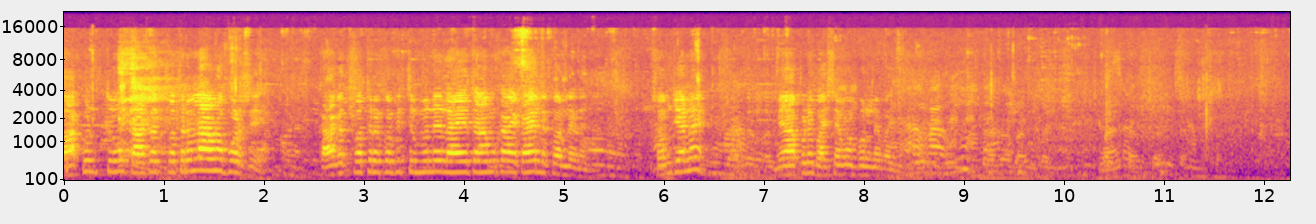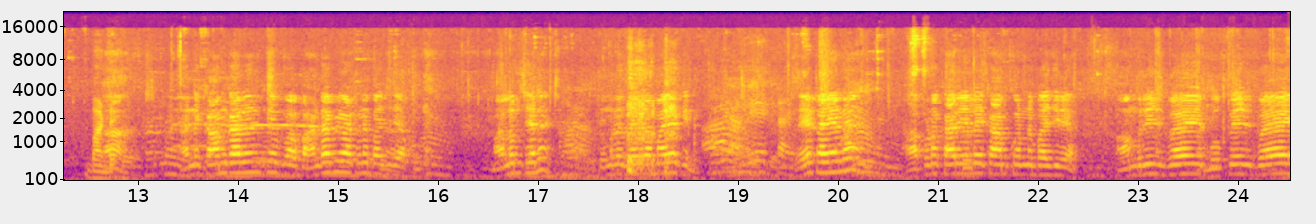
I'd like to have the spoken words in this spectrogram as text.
बाकुन तू कागज पत्र लाना पड़ से कागज पत्र को भी तुमने लाए तो हम काय काय कर ले समझे ना? मैं अपने भाषा में बोलने पाजी भांडे. हां. अन्य कामगारों के भांडा भी वाटने पाजी आप मालूम छे ना? तुमरे जगह माया की नहीं? आया ना? आपना कार्यालय काम करने बाज रहा अमरीश भाई भूपेश भाई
